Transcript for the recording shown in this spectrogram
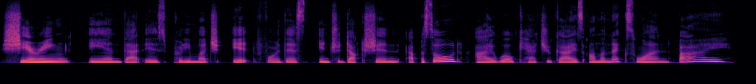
sharing. And that is pretty much it for this introduction episode. I will catch you guys on the next one. Bye.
